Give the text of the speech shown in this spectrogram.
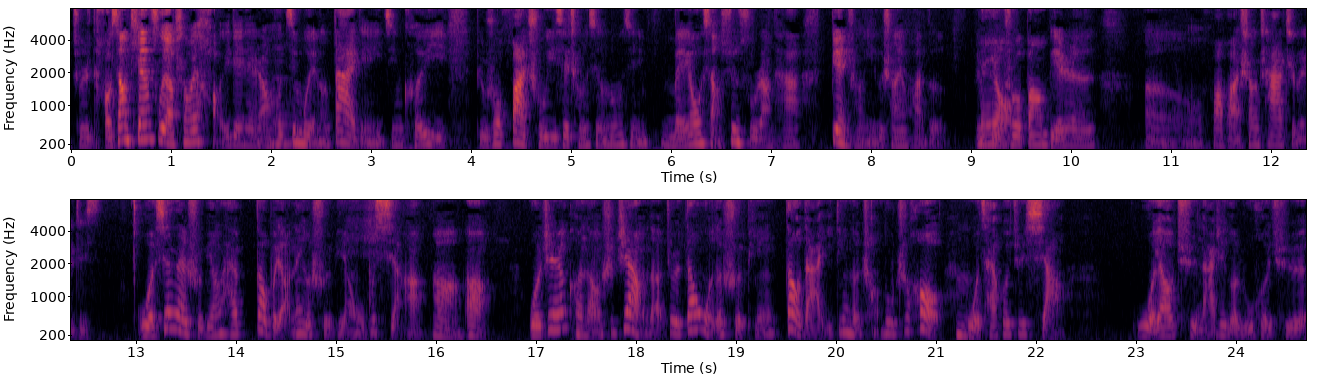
就是好像天赋要稍微好一点点，然后进步也能大一点，已经可以，比如说画出一些成型的东西，你没有想迅速让它变成一个商业化的，比如说帮别人，呃，画画商差之类这些我现在水平还到不了那个水平，我不想。啊，嗯，我这人可能是这样的，就是当我的水平到达一定的程度之后，我才会去想。我要去拿这个如何去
